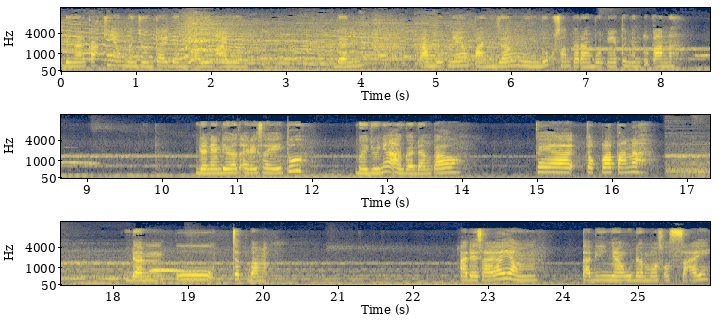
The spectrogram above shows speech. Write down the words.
dengan kaki yang menjuntai dan diayun-ayun. Dan rambutnya yang panjang nunduk sampai rambutnya itu nyentuh tanah. Dan yang dilihat adik saya itu bajunya agak dangkal kayak coklat tanah dan pucet banget. Adik saya yang tadinya udah mau selesai,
